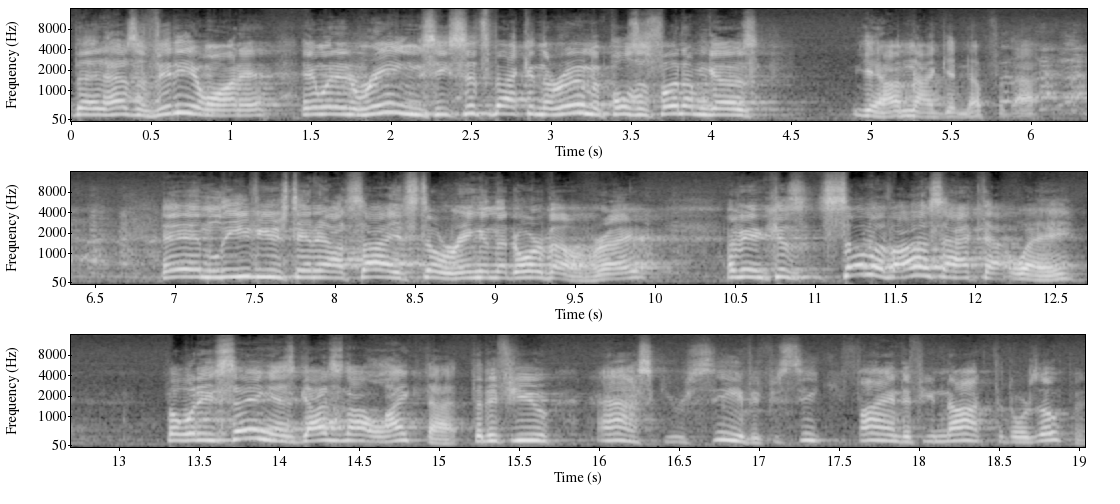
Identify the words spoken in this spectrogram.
that has a video on it, and when it rings, he sits back in the room and pulls his phone up and goes, yeah, I'm not getting up for that. and leave you standing outside still ringing the doorbell, right? I mean, because some of us act that way, but what he's saying is God's not like that. That if you ask, you receive. If you seek, you find. If you knock, the door's open.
